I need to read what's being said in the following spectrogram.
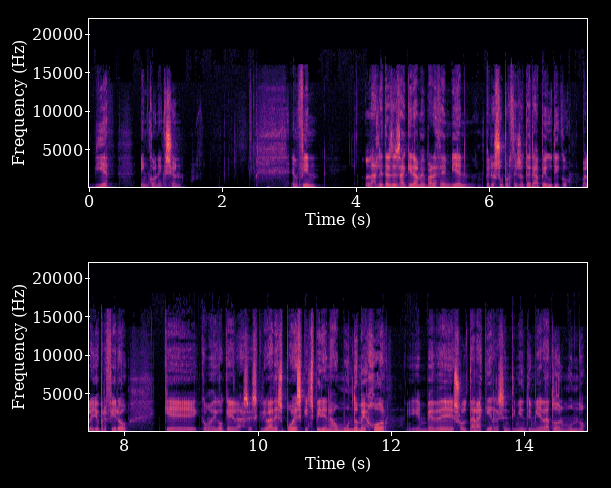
10 en conexión. En fin, las letras de Shakira me parecen bien, pero es su proceso terapéutico, ¿vale? Yo prefiero que, como digo, que las escriba después, que inspiren a un mundo mejor, y en vez de soltar aquí resentimiento y mierda a todo el mundo.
